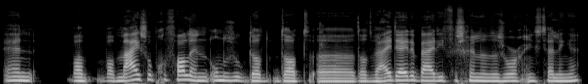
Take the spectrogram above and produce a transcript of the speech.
En wat, wat mij is opgevallen in het onderzoek dat, dat, dat wij deden bij die verschillende zorginstellingen,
